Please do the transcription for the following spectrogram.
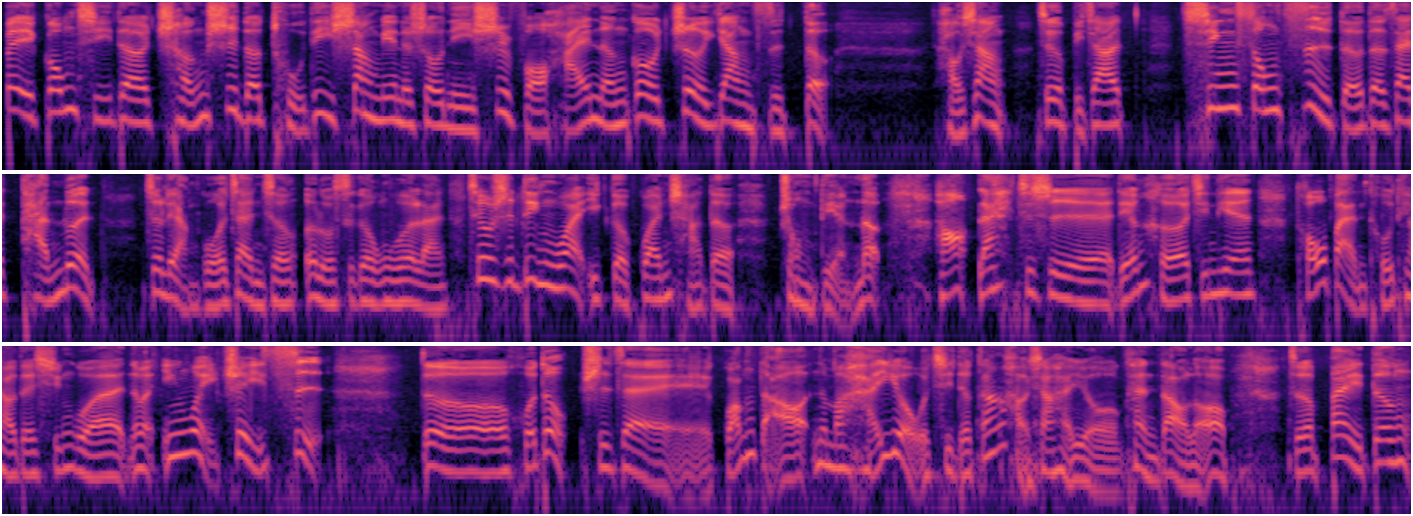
被攻击的城市的土地上面的时候，你是否还能够这样子的？好像这个比较轻松自得的在谈论这两国战争，俄罗斯跟乌克兰，这就是另外一个观察的重点了。好，来，这是联合今天头版头条的新闻。那么，因为这一次的活动是在广岛，那么还有，我记得刚好像还有看到了哦，这个拜登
